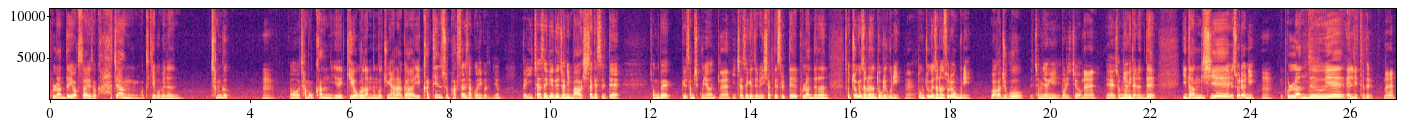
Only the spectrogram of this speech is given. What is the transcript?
폴란드 역사에서 가장 어떻게 보면은 참극 음. 어, 참혹한 이 기억으로 남는 것 중에 하나가 이 카틴수 박살 사건이거든요. 그러니까 2차 세계 대전이 막 시작했을 때 1939년 네. 2차 세계 대전이 시작됐을 때 폴란드는 서쪽에서는 독일군이 네. 동쪽에서는 소련군이 와가지고 점령이 벌이죠. 네. 예, 점령이 되는데 이 당시에 소련이 음. 폴란드의 엘리트들 네.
